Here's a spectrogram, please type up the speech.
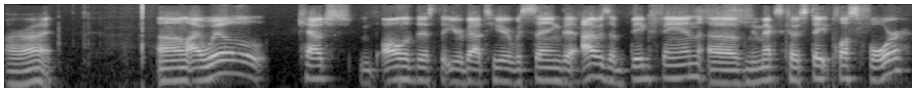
All right. Um, I will couch all of this that you're about to hear with saying that I was a big fan of New Mexico State plus four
